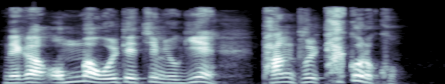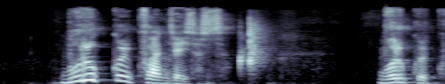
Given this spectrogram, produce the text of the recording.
내가 엄마 올 때쯤 여기에 방 불 다 꺼놓고 무릎 꿇고 앉아 있었어. 무릎 꿇고.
